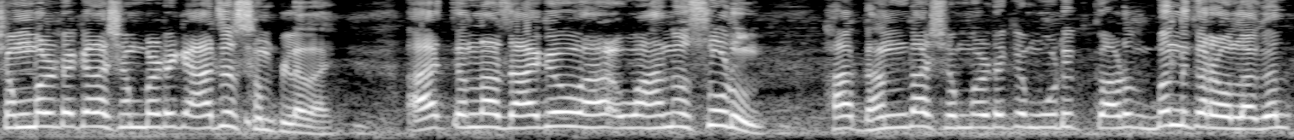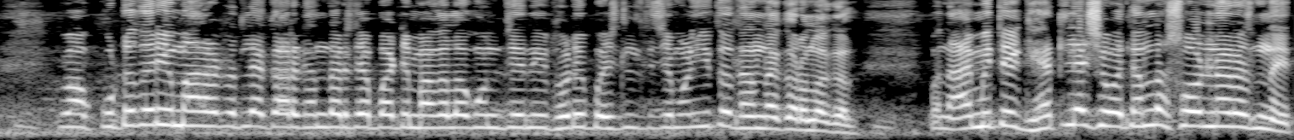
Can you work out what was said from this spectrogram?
शंभर टक्क्याला शंभर टक्के आजच संपलेला आहे. आज त्यांना जागेवर वाह वाहनं सोडून हा धंदा शंभर टक्के मोडीत काढून बंद करावा लागेल किंवा कुठंतरी महाराष्ट्रातल्या कारखानदाराच्या पाठीमागं लागून ज्यांनी थोडे पैसे दिले त्याच्यामुळे इथं धंदा करावा लागेल. पण आम्ही ते घेतल्याशिवाय त्यांना सोडणारच नाहीत.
